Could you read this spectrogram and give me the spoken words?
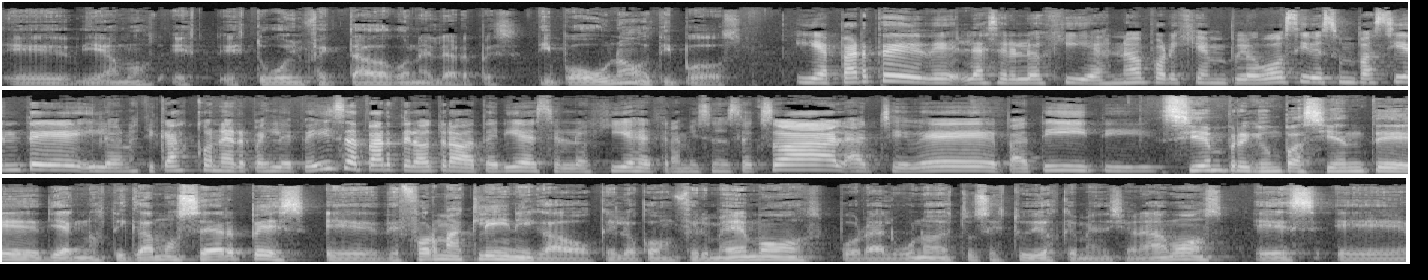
eh, digamos, estuvo infectado con el herpes, tipo 1 o tipo 2. Y aparte de las serologías, ¿no? Por ejemplo, vos si ves un paciente y lo diagnosticás con herpes, ¿le pedís aparte la otra batería de serologías de transmisión sexual, HIV, hepatitis? Siempre que un paciente diagnosticamos herpes eh, de forma clínica o que lo confirmemos por alguno de estos estudios que mencionamos, es eh,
